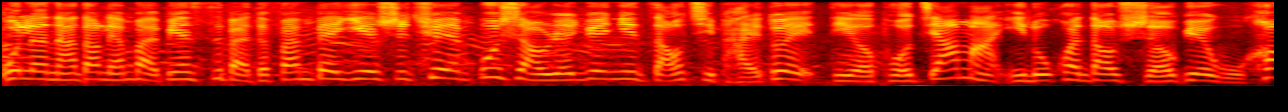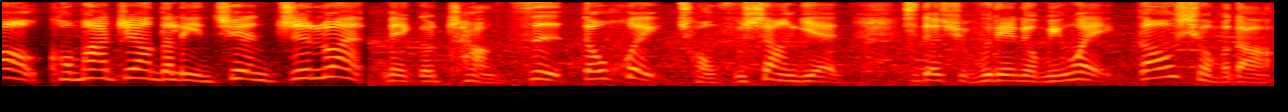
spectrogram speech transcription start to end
为了拿到两百变四百的翻倍夜市券，不少人愿意早起排队。第二波加码一路换到十二月五号，恐怕这样的领券之乱，每个场次都会重复上演。记得许福田、刘明伟高雄报道。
